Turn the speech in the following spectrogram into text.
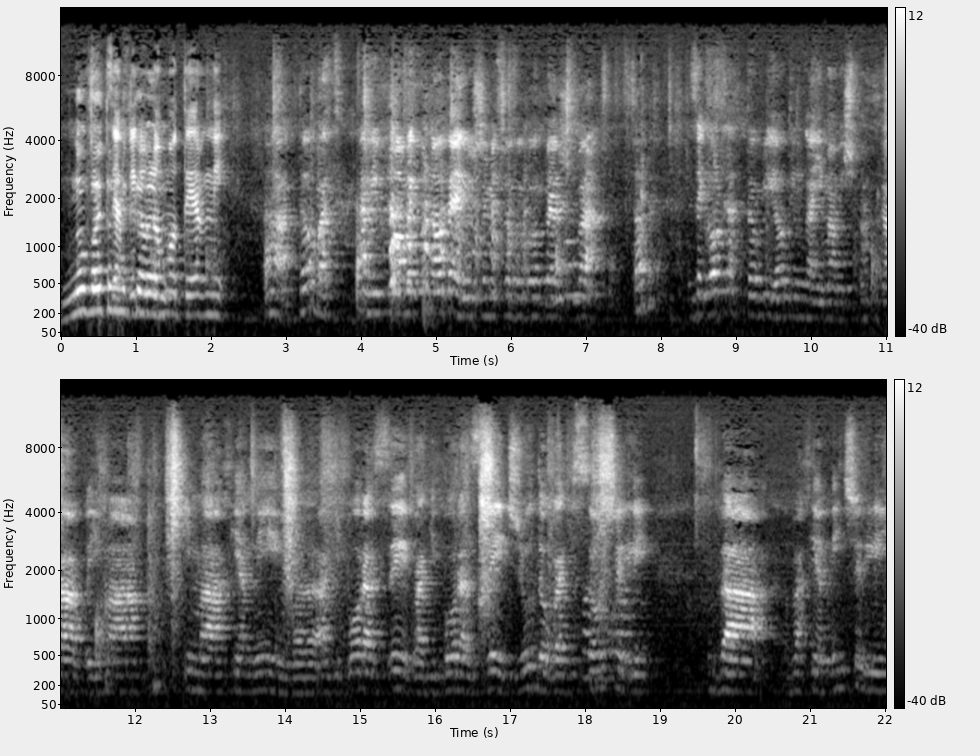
נו, והיית זה אפילו לא. מודרני. אה, טוב, אני כמו המקונות האלו שמסובבות בהשוואה. זה כל כך טוב להיות עם, עם המשפחה ועם ה- עם האחיינים, הגיבור הזה והגיבור הזה, ג'ודו והגיסות שלי וה- והאחיינית שלי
